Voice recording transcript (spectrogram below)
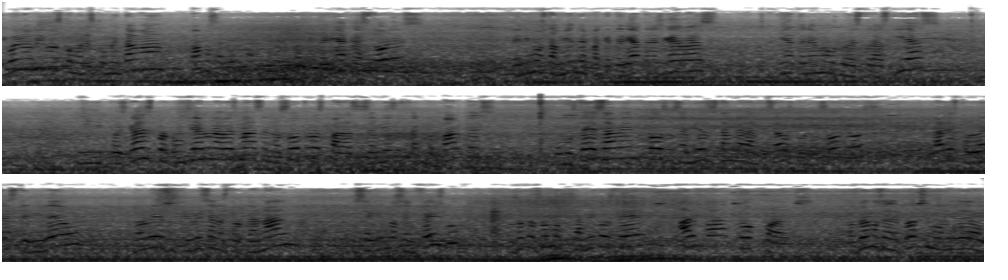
Y bueno amigos, como les comentaba, vamos a ver paquetería Castores. Venimos también de paquetería Tres Guerras. Aquí ya tenemos nuestras guías. Y pues gracias por confiar una vez más en nosotros para sus envíos de tractopartes. Como ustedes saben, todos sus envíos están garantizados por nosotros. Gracias por ver este video. No olviden suscribirse a nuestro canal y seguirnos en Facebook. Nosotros somos sus amigos de Alpha Dog Parts. Nos vemos en el próximo video.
